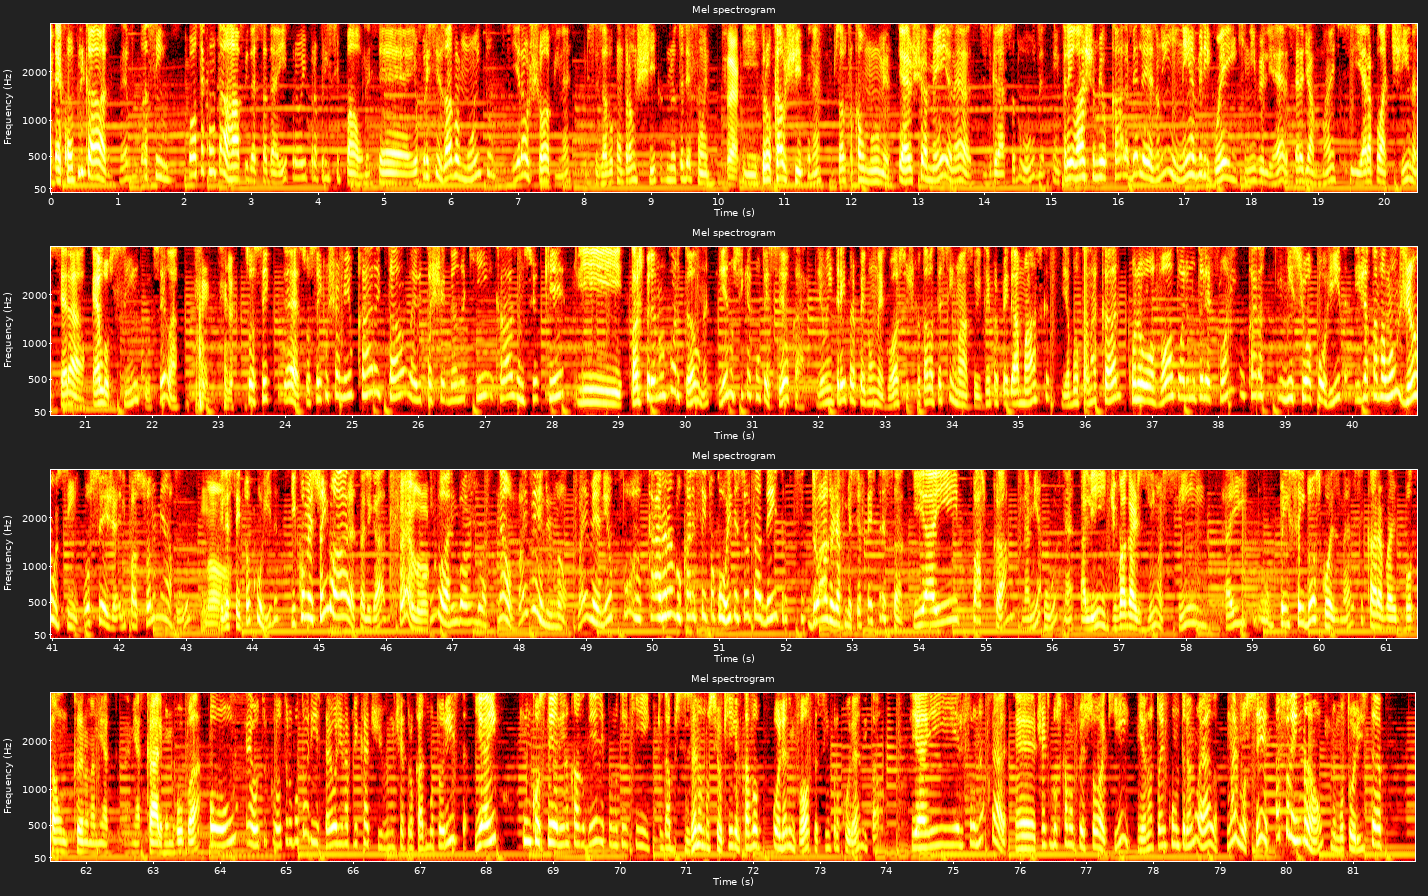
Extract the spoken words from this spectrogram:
É complicado. Né? Assim, vou até contar rápido essa daí para eu ir para principal, né? É, eu precisava muito ir ao shopping, né? Precisava comprar um chip pro meu telefone. Certo. E trocar o chip, né? Eu precisava trocar o número. E aí eu chamei, né? A desgraça do Uber. Entrei lá, chamei o cara, beleza. Eu nem, nem averiguei em que nível ele era, se era diamante, se era platina, se era Elo 5, sei lá. só sei, é, só sei que eu chamei o cara e tal. Ele tá chegando aqui em casa, não sei o quê. E tava esperando um portão, né? E eu não sei o que aconteceu, cara. Eu entrei para pegar um negócio, acho que eu tava até sem máscara. Eu entrei para pegar a máscara, ia botar na cara. Quando eu volto, olho no telefone, o cara iniciou a corrida e já tava longeão, assim. Ou seja, ele passou na minha rua, Nossa. ele aceitou a corrida e começou a ir embora, tá ligado? Você é louco. Embora, embora, embora. Não, vai vendo, irmão. Vai vendo. E eu, porra, caramba, o cara aceitou a corrida, saiu pra dentro. Que droga, eu já comecei a ficar estressado. E aí, passo o carro na minha rua, né? Ali devagarzinho, assim, Aí pensei duas coisas, né? Esse cara vai botar um cano na minha, na minha cara e vai me roubar, ou é outro, outro motorista. Eu olhei no aplicativo, não tinha trocado motorista. E aí encostei ali no carro dele, perguntei que, que tava precisando, não sei o que, ele tava olhando em volta, assim, procurando e tal. E aí ele falou: Não, cara, é, eu tinha que buscar uma pessoa aqui e eu não tô encontrando ela. Não é você? Aí eu falei: Não, meu motorista.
